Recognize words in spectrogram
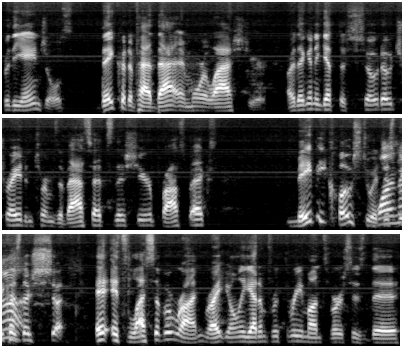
for the Angels, they could have had that and more last year. Are they going to get the Soto trade in terms of assets this year, prospects? Maybe close to it, Why just because not? there's so, it, it's less of a run, right? You only get them for three months versus the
